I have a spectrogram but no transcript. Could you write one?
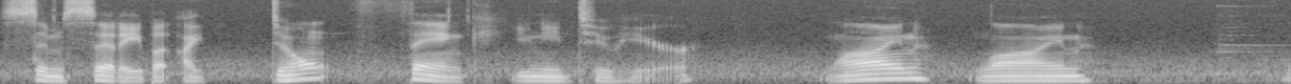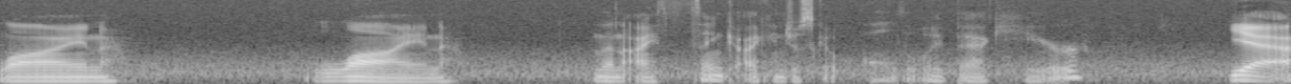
SimCity, but I don't think you need to here. Line, line, line, line. And then I think I can just go all the way back here. Yeah,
